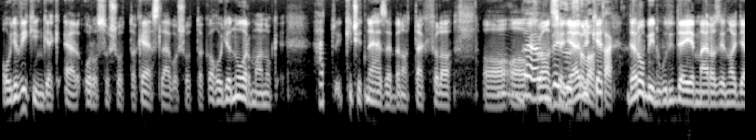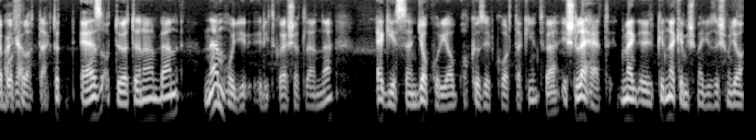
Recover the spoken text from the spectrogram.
Ahogy a vikingek eloroszosodtak, elszlávosodtak, ahogy a normánok, hát kicsit nehezebben adták fel a, a, a francia nyelvüket, feladták. de Robin Hood idején már azért nagyjából Igen. feladták. Tehát ez a történelemben nem, hogy ritka eset lenne, egészen gyakori a, a középkor tekintve, és lehet, meg, nekem is meggyőzés, hogy a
